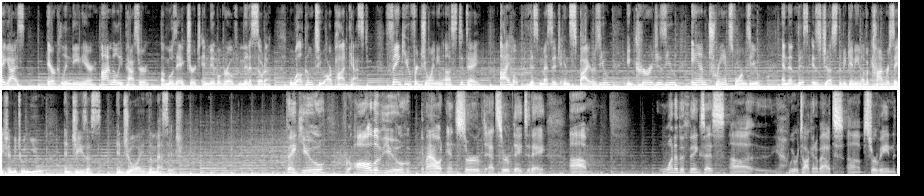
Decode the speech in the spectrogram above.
Hey guys, Eric Lindeen here. I'm the lead pastor of Mosaic Church in Maple Grove, Minnesota. Welcome to our podcast. Thank you for joining us today. I hope this message inspires you, encourages you, and transforms you, and that this is just the beginning of a conversation between you and Jesus. Enjoy the message. Thank you for all of you who came out and served at Serve Day today. Um, one of the things, as uh, we were talking about uh, serving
